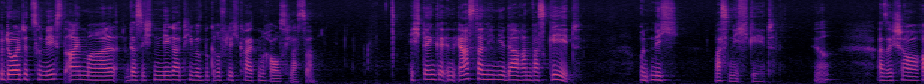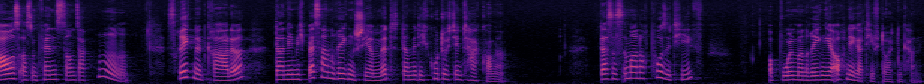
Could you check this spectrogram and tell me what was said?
bedeutet zunächst einmal, dass ich negative Begrifflichkeiten rauslasse. Ich denke in erster Linie daran, was geht und nicht, was nicht geht. Ja? Also ich schaue raus aus dem Fenster und sage, hm, es regnet gerade, da nehme ich besser einen Regenschirm mit, damit ich gut durch den Tag komme. Das ist immer noch positiv obwohl man Regen ja auch negativ deuten kann.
